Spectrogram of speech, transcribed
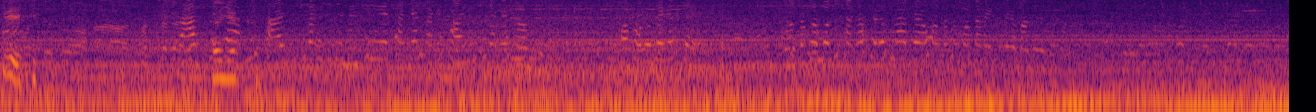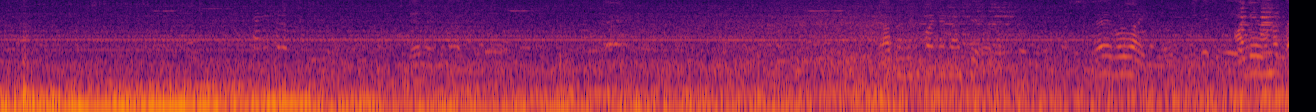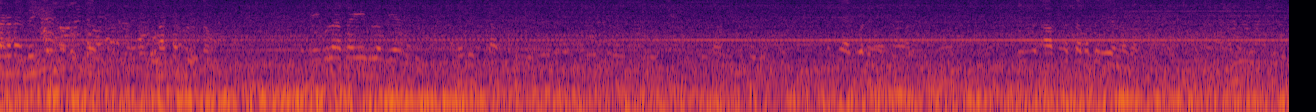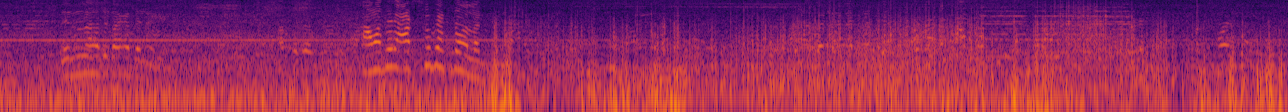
কি রে কয় টাকা আছে। এই বড় ভাই আগে ওনার টাকাটা দেখে ওনারটা ফেরত দাও। এগুলো আছে এগুলো দিয়ে আপনার তো আমাদের ওনার হাতে টাকা দেন আগে। আপনারা আমাদের আটশো ব্যাগ দেওয়া লাগবে।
